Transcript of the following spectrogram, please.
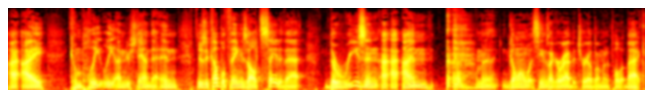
I, I completely understand that, and there's a couple things I'll say to that. The reason I, I, I'm I'm going to go on what seems like a rabbit trail, but I'm going to pull it back.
